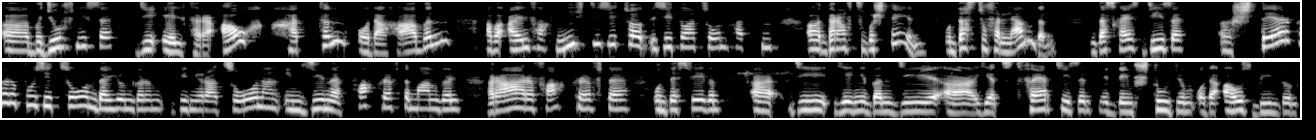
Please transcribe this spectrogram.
äh, Bedürfnisse, die Ältere auch hatten oder haben, aber einfach nicht die Situ Situation hatten, äh, darauf zu bestehen und das zu verlangen. Das heißt, diese äh, stärkere Position der jüngeren Generationen im Sinne Fachkräftemangel, rare Fachkräfte und deswegen äh, diejenigen, die äh, jetzt fertig sind mit dem Studium oder Ausbildung,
